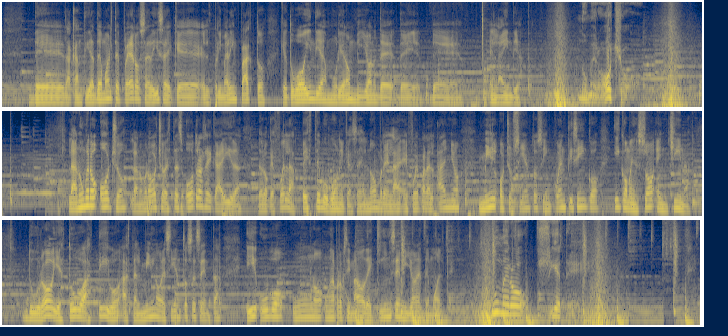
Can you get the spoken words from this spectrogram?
de la cantidad de muertes, pero se dice que el primer impacto que tuvo India murieron millones de, de en la India. Número 8. La número 8, la número 8, esta es otra recaída de lo que fue la peste bubónica, ese es el nombre, eh, fue para el año 1855 y comenzó en China. Duró y estuvo activo hasta el 1960 y hubo uno, un aproximado de 15 millones de muertes. Número 7.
